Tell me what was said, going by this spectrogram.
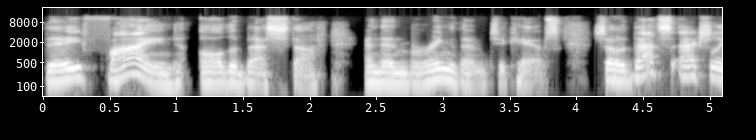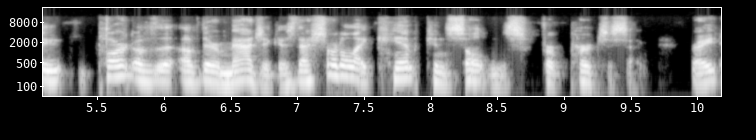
They find all the best stuff and then bring them to camps. So that's actually part of the of their magic is they're sort of like camp consultants for purchasing right?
